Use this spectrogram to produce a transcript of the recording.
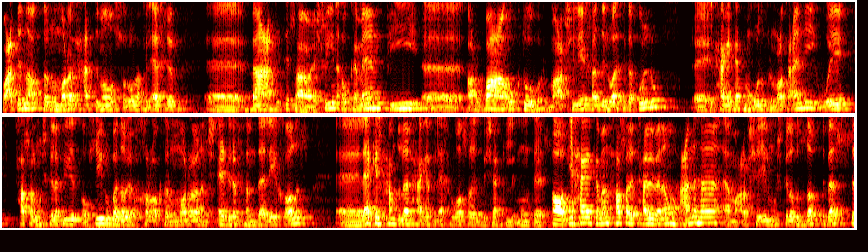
وعدلنا أكتر من مرة لحد ما وصلوها في الآخر بعد 29 أو كمان في 4 أكتوبر. ما أعرفش ليه خد الوقت ده كله. الحاجة كانت موجودة في الإمارات عادي وحصل مشكلة في التوصيل وبدأوا يأخروا أكتر من مرة. أنا مش قادر أفهم ده ليه خالص. لكن الحمد لله الحاجة في الآخر وصلت بشكل ممتاز. آه في حاجة كمان حصلت حابب أنوه عنها ما أعرفش إيه المشكلة بالظبط بس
